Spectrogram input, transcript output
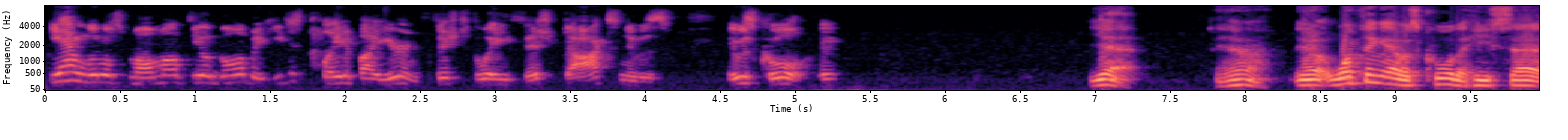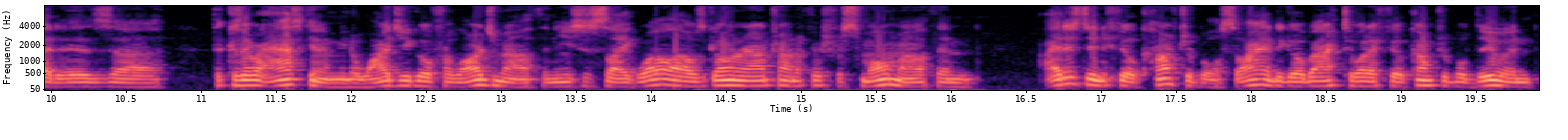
he had a little smallmouth deal going, but he just played it by ear and fished the way he fished docks, and it was it was cool. It- yeah, yeah. You know, one thing that was cool that he said is uh, because they were asking him, you know, why'd you go for largemouth? And he's just like, well, I was going around trying to fish for smallmouth, and I just didn't feel comfortable, so I had to go back to what I feel comfortable doing.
